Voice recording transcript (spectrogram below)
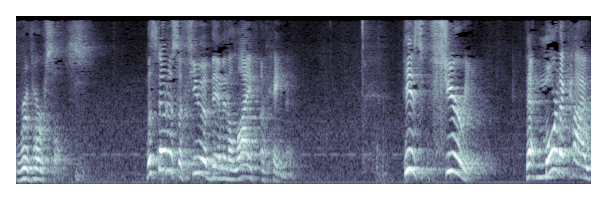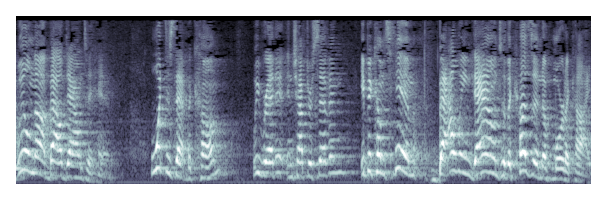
reversals. Let's notice a few of them in the life of Haman. His fury that Mordecai will not bow down to him. What does that become? We read it in chapter 7. It becomes him bowing down to the cousin of Mordecai.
